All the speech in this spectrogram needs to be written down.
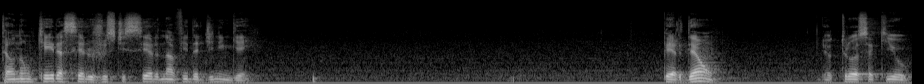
Então não queira ser o justiceiro na vida de ninguém. perdão, eu trouxe aqui o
